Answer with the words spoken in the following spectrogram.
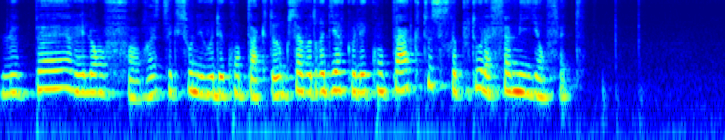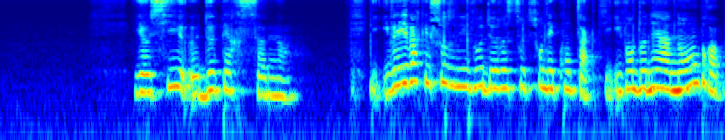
Le père et l'enfant. Restriction au niveau des contacts. Donc ça voudrait dire que les contacts, ce serait plutôt la famille en fait. Il y a aussi euh, deux personnes. Il va y avoir quelque chose au niveau de restriction des contacts. Ils vont donner un nombre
